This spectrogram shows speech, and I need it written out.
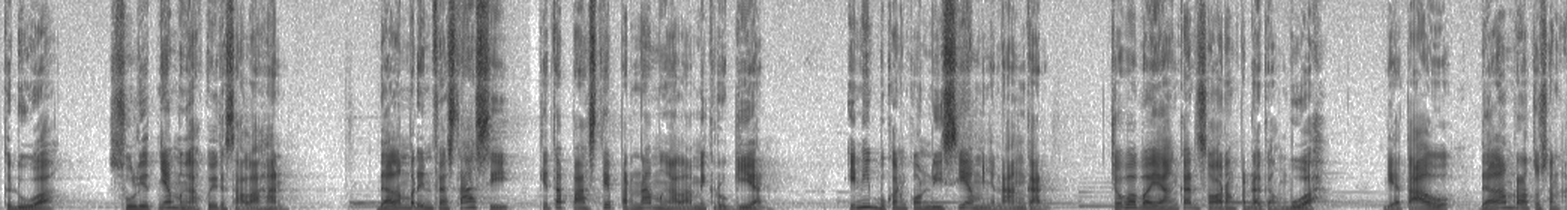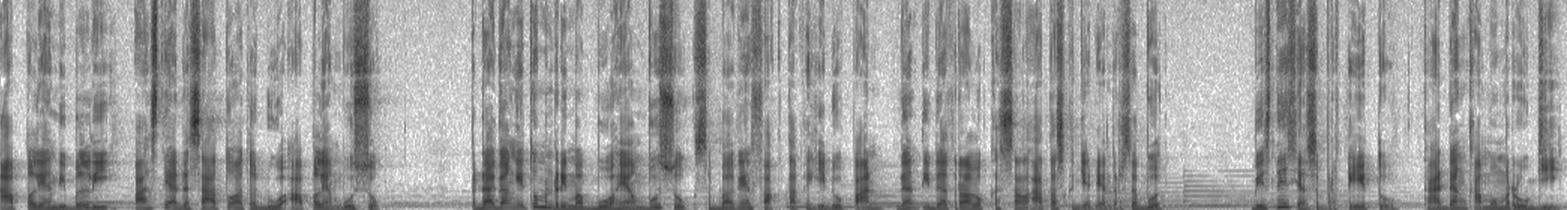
Kedua, sulitnya mengakui kesalahan. Dalam berinvestasi, kita pasti pernah mengalami kerugian. Ini bukan kondisi yang menyenangkan. Coba bayangkan seorang pedagang buah. Dia tahu, dalam ratusan apel yang dibeli, pasti ada satu atau dua apel yang busuk Pedagang itu menerima buah yang busuk sebagai fakta kehidupan dan tidak terlalu kesal atas kejadian tersebut. Bisnis yang seperti itu, kadang kamu merugi.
